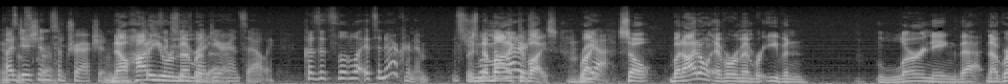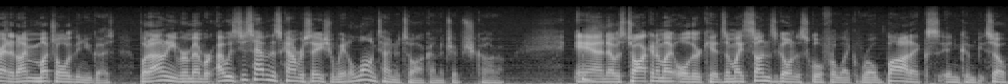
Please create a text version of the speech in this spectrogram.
And addition, subtraction. subtraction. Now, how do Please you excuse remember my dear that? Aunt Sally? Because it's little. It's an acronym. It's a just what the mnemonic letters- device, right? Yeah. So, but I don't ever remember even learning that. Now, granted, I'm much older than you guys, but I don't even remember. I was just having this conversation. We had a long time to talk on the trip to Chicago, and I was talking to my older kids, and my son's going to school for like robotics and compu- so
